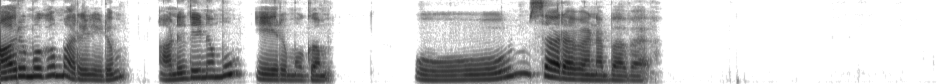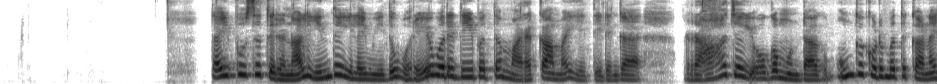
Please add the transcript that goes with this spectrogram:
ஆறுமுகம் அருளிடும் அனுதினமும் ஏறுமுகம். ஓம் சரவணபவ. தைப்பூச திருநாள் இந்த இலை மீது ஒரே ஒரு தீபத்தை மறக்காம ஏத்திடுங்க. ராஜ யோகம் உண்டாகும். உங்கள் குடும்பத்துக்கான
